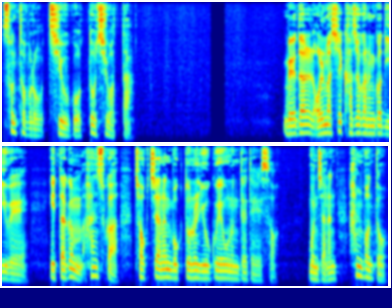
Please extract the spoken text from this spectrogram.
손톱으로 지우고 또 지웠다. 매달 얼마씩 가져가는 것 이외에 이따금 한수가 적지 않은 목돈을 요구해 오는 데 대해서 문자는 한 번도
